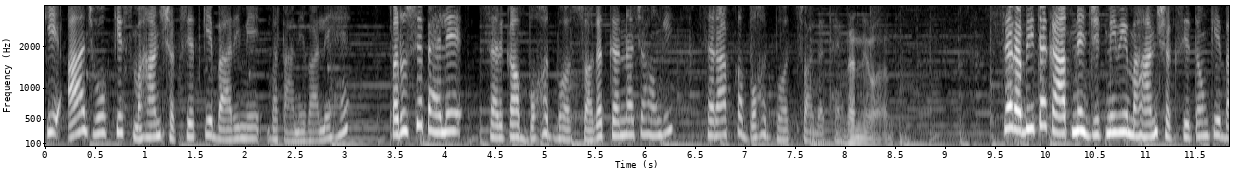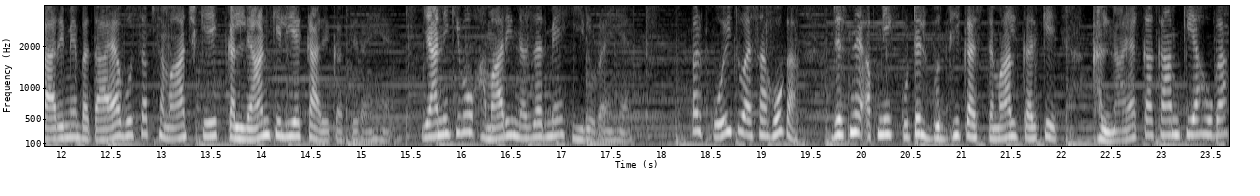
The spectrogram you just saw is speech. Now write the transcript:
कि आज वो किस महान शख्सियत के बारे में बताने वाले हैं। पर उससे पहले सर का बहुत बहुत स्वागत करना चाहूँगी। सर आपका बहुत बहुत स्वागत है। धन्यवाद। सर अभी तक आपने जितनी भी महान शख्सियतों के बारे में बताया वो सब समाज के कल्याण के लिए कार्य करते रहे हैं। यानी कि वो हमारी नज़र में हीरो रहे हैं। पर कोई तो ऐसा होगा जिसने अपनी कुटिल बुद्धि का इस्तेमाल करके खलनायक का काम किया होगा?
